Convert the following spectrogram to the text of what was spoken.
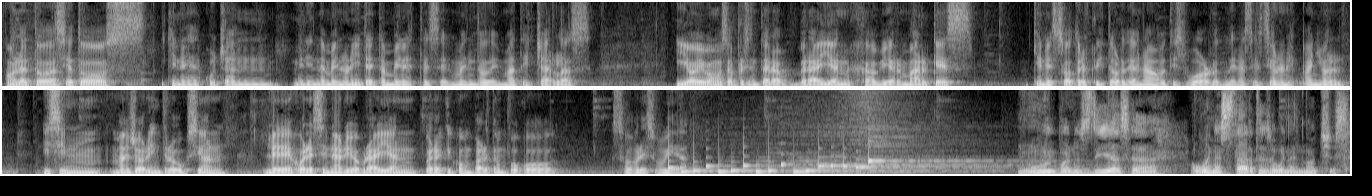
Hola a todas y a todos quienes escuchan Merienda Menonita y también este segmento de Mate y Charlas. Y hoy vamos a presentar a Brian Javier Márquez, quien es otro escritor de Anabaptist World de la sección en español y sin mayor introducción, le dejo el escenario a Brian para que comparta un poco sobre su vida. Muy buenos días o buenas tardes o buenas noches.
